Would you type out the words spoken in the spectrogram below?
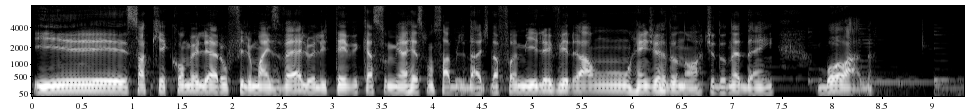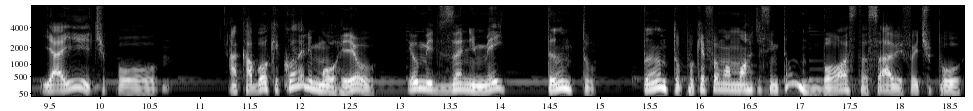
E só que como ele era o filho mais velho, ele teve que assumir a responsabilidade da família e virar um ranger do norte do Nedem, bolado. E aí, tipo, acabou que quando ele morreu, eu me desanimei tanto, tanto, porque foi uma morte assim tão bosta, sabe? Foi tipo,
